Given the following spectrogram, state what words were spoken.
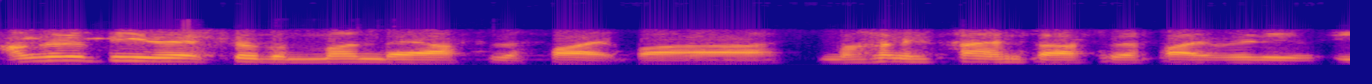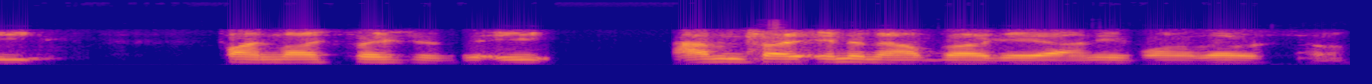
I'm going to be there till the Monday after the fight, but uh, my only plans after the fight really is eat, find nice places to eat. I haven't tried In-N-Out Burger yet. I need one of those, so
